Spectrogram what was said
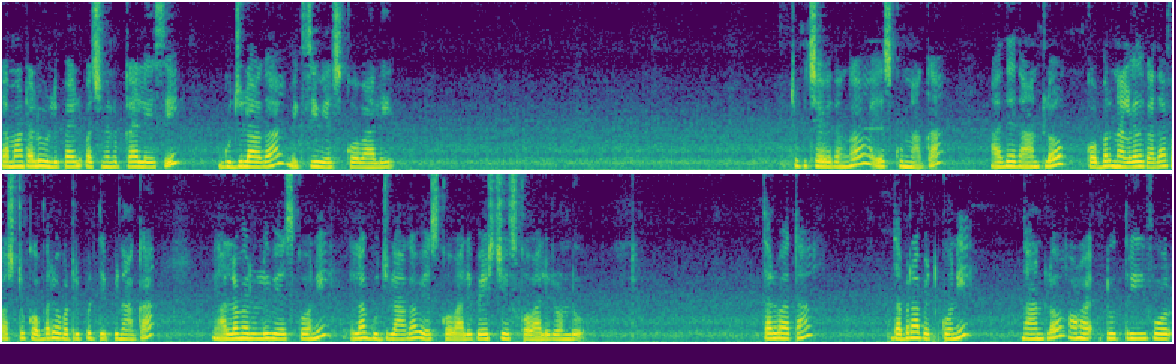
టమాటాలు ఉల్లిపాయలు పచ్చిమిరపకాయలు వేసి గుజ్జులాగా మిక్సీ వేసుకోవాలి. చూపించే విధంగా వేసుకున్నాక అదే దాంట్లో కొబ్బరి నలగదు కదా ఫస్ట్ కొబ్బరి ఒక ట్రిప్ తిప్పినాక అల్లం వెల్లుల్లి వేసుకొని ఇలా గుజ్జులాగా వేసుకోవాలి పేస్ట్ చేసుకోవాలి రెండు. తర్వాత దబరా పెట్టుకొని దాంట్లో two three four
